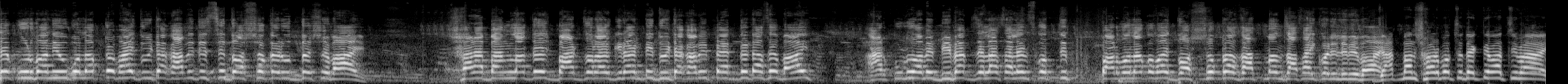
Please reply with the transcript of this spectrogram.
সামনে কুরবানি উপলক্ষে ভাই, দুইটা গাবি দিচ্ছি দর্শকের উদ্দেশ্যে ভাই। সারা বাংলাদেশ বার জোড়ার গ্যারান্টি দুইটা গাবি প্যাকডেট আছে ভাই। আর কোনো আমি বিভাগ জেলা চ্যালেঞ্জ করতে পারব না গো ভাই দর্শকরা জাতমান যাচাই করে নিবি ভাই। জাতমান সর্বোচ্চ দেখতে পাচ্ছি ভাই।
